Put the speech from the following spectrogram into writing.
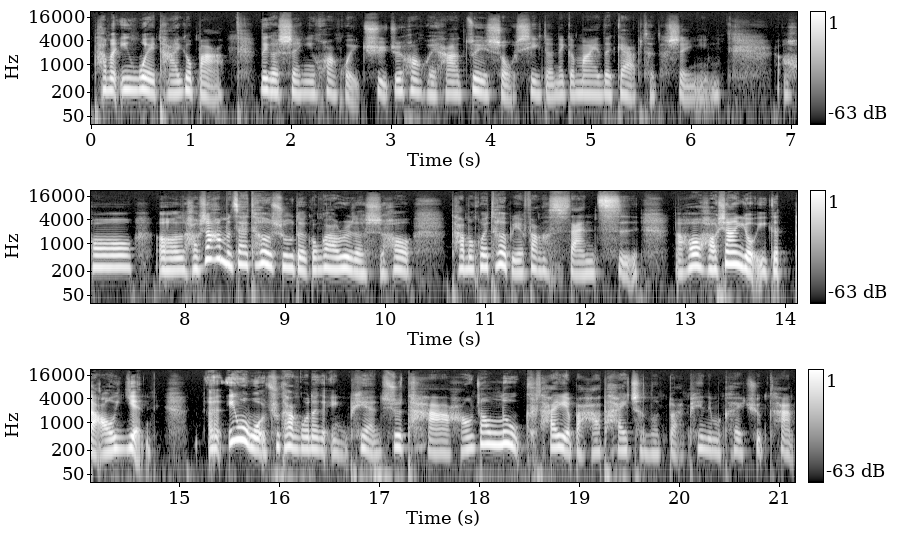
他们因为他又把那个声音换回去，就换回他最熟悉的那个 Mind the Gap 的声音。然后呃，好像他们在特殊的公告日的时候，他们会特别放三次。然后好像有一个导演，嗯，因为我去看过那个影片，就是他好像叫 Luke，他也把它拍成了短片，你们可以去看，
